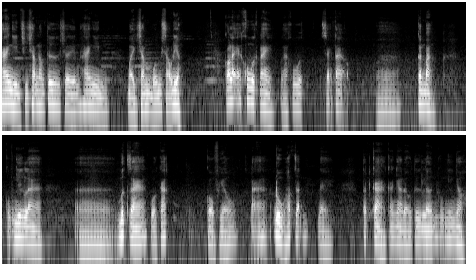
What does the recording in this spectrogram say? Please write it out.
2.954 cho đến 2.746 điểm. Có lẽ khu vực này là khu vực sẽ tạo uh, cân bằng cũng như là uh, mức giá của các cổ phiếu đã đủ hấp dẫn để tất cả các nhà đầu tư lớn cũng như nhỏ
